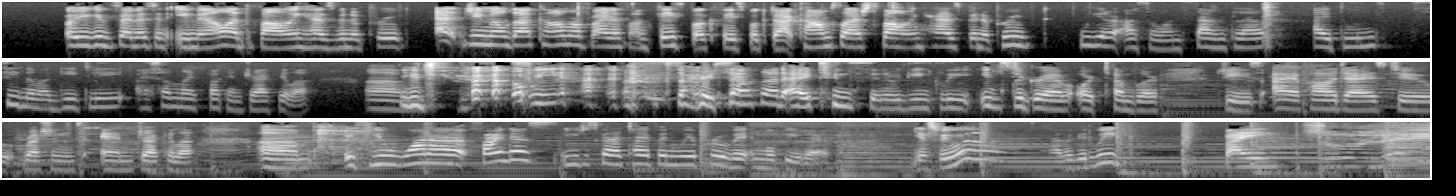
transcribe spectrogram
Or you can send us an email at the following has been approved at gmail.com or find us on Facebook, facebook.com slash the following has been approved. We are also on SoundCloud, iTunes, Cinema Geekly. I sound like fucking Dracula. Um, You do. oh, yeah. Sorry, SoundCloud, iTunes, Cinema Geekly, Instagram, or Tumblr. Jeez, I apologize to Russians and Dracula. Um, if you want to find us, you just got to type in We Approve It and we'll be there. Yes, we will. Have a good week. Bye. So lay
